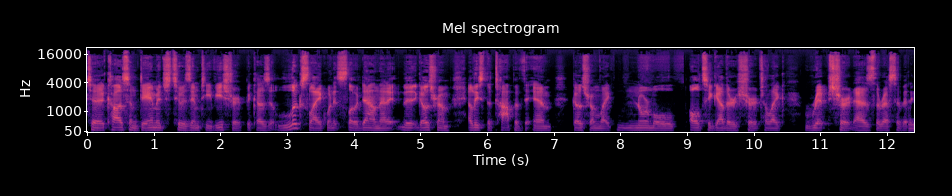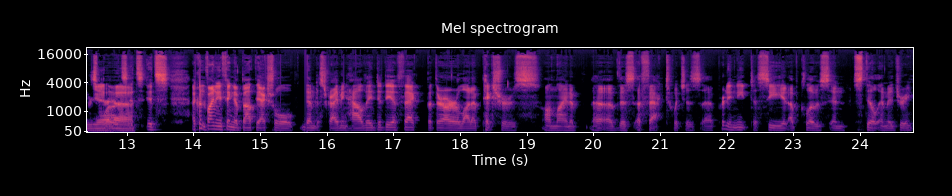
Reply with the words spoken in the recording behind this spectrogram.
to cause some damage to his MTV shirt because it looks like when it's slowed down that it, that it goes from at least the top of the M goes from like normal altogether shirt to like ripped shirt as the rest of it explodes. Yeah. It's it's I couldn't find anything about the actual them describing how they did the effect, but there are a lot of pictures online of, uh, of this effect, which is uh, pretty neat to see it up close and still imagery.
